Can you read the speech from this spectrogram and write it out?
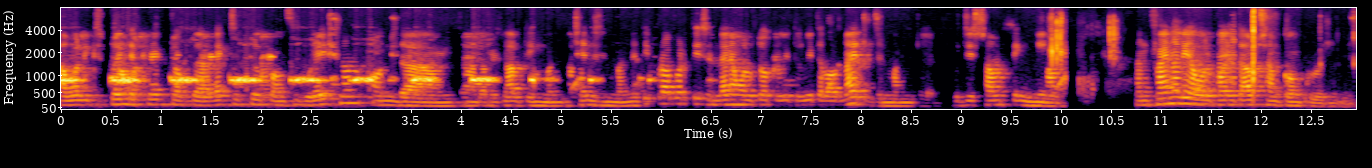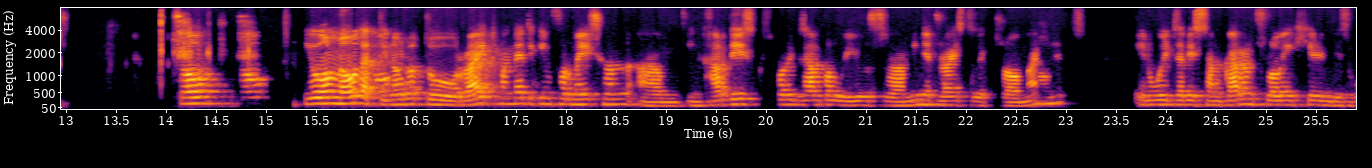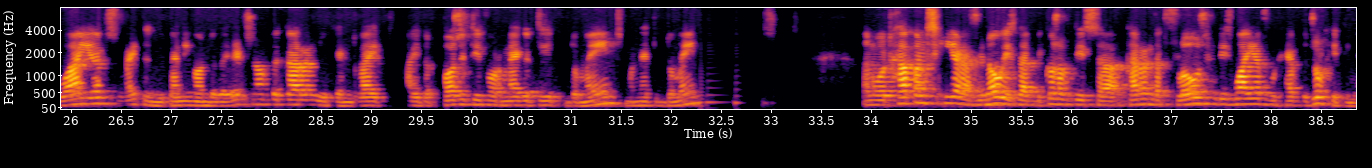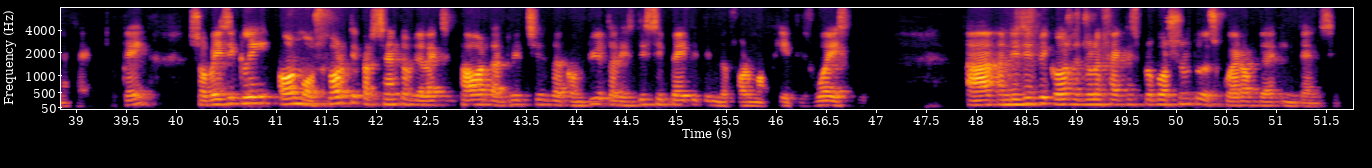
I will explain the effect of the electric field configuration on the, on the resulting changes in magnetic properties, and then I will talk a little bit about nitrogen magnetism, which is something new. And finally, I will point out some conclusions. So, you all know that in order to write magnetic information um, in hard disks, for example, we use uh, miniaturized electromagnets in which there is some current flowing here in these wires, right? And depending on the direction of the current, you can write either positive or negative domains, magnetic domains. And what happens here, as you know, is that because of this uh, current that flows in these wires, we have the Joule heating effect, okay? So basically, almost 40% of the electric power that reaches the computer is dissipated in the form of heat, is wasted. Uh, and this is because the Joule effect is proportional to the square of the intensity.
